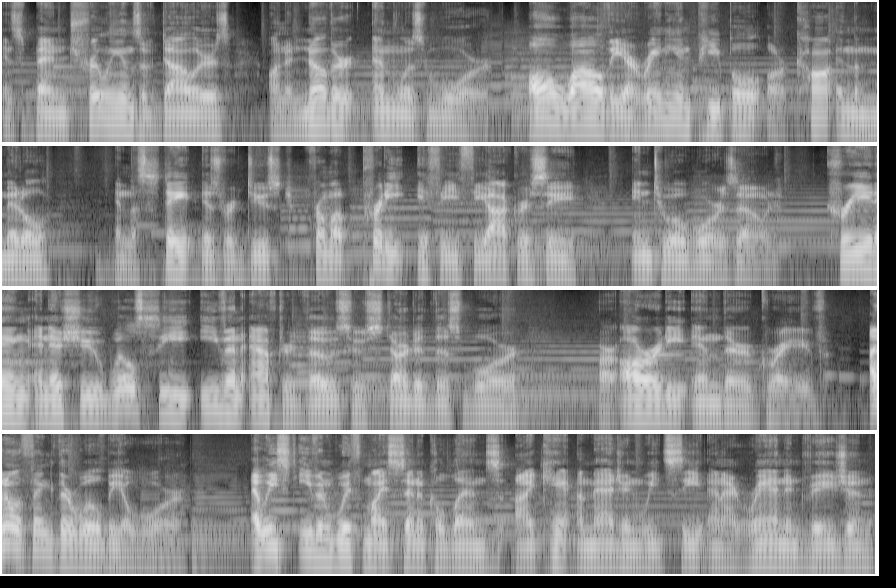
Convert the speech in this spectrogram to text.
and spend trillions of dollars on another endless war, all while the Iranian people are caught in the middle and the state is reduced from a pretty iffy theocracy into a war zone, creating an issue we'll see even after those who started this war are already in their grave. I don't think there will be a war. At least even with my cynical lens, I can't imagine we'd see an Iran invasion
